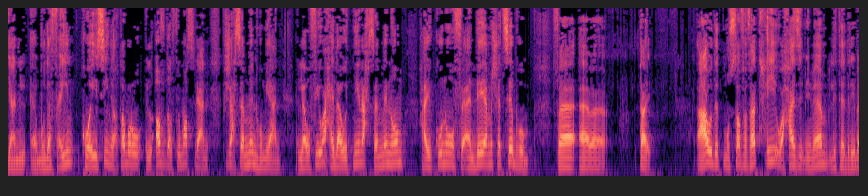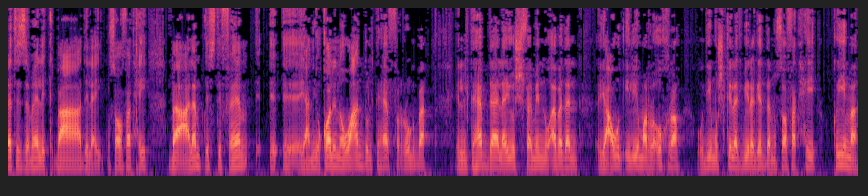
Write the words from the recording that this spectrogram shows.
يعني مدافعين كويسين يعتبروا الأفضل في مصر يعني مفيش أحسن منهم يعني. لو في واحد أو اتنين أحسن منهم هيكونوا في أندية مش هتسيبهم. ف آه، طيب. عودة مصطفى فتحي وحازم إمام لتدريبات الزمالك بعد العيد. مصطفى فتحي بقى علامة استفهام يعني يقال إن هو عنده التهاب في الركبة. الالتهاب ده لا يشفى منه أبدا يعود إليه مرة أخرى ودي مشكلة كبيرة جدا مصطفى فتحي قيمة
